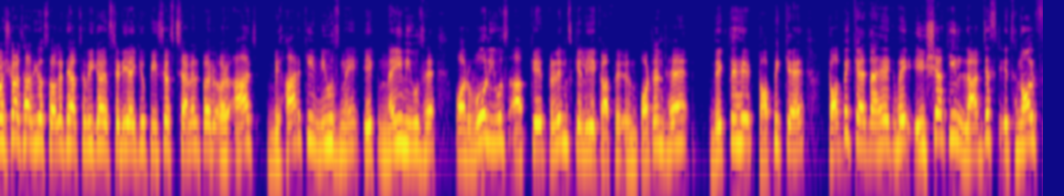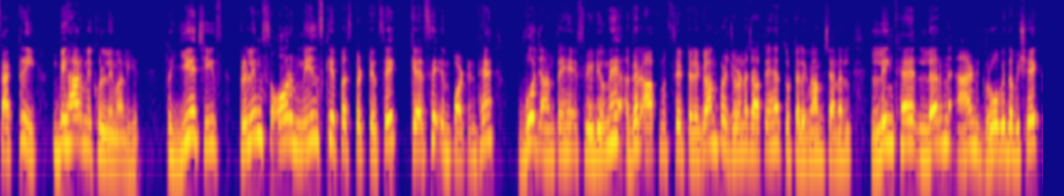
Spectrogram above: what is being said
नमस्कार साथियों, स्वागत है आप सभी का study I Q PCS channel पर। और आज बिहार की न्यूज़ में एक नई न्यूज़ है और वो न्यूज़ आपके प्रीलिम्स के लिए काफ़ी इंपॉर्टेंट है। देखते हैं टॉपिक क्या है। टॉपिक कहता है कि भाई एशिया की लार्जेस्ट इथेनॉल फैक्ट्री बिहार में खुलने वाली है। तो ये चीज़ प्रिलिम्स और मेंस के पर्सपेक्टिव से कैसे इंपॉर्टेंट है, वो जानते हैं इस वीडियो में। अगर आप मुझसे टेलीग्राम पर जुड़ना चाहते हैं तो टेलीग्राम चैनल लिंक है। Learn and grow with Abhishek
